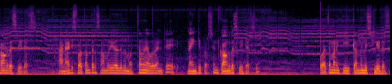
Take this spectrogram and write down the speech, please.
Congress leaders ఆనాటి స్వాతంత్ర సమరయోధులు మొత్తం ఎవరంటే నైంటీ పర్సెంట్ కాంగ్రెస్ లీడర్స్ తర్వాత మనకి కమ్యూనిస్ట్ లీడర్స్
